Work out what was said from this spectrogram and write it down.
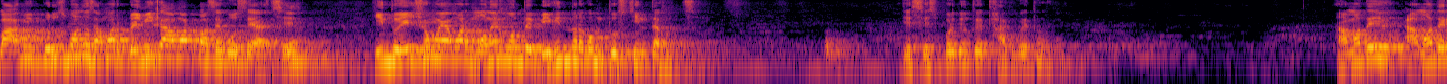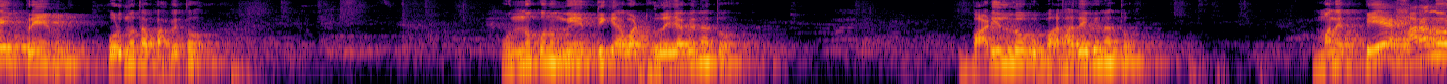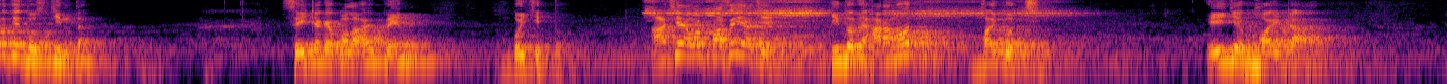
বা আমি পুরুষ মানুষ, আমার প্রেমিকা আমার পাশে বসে আছে কিন্তু এই সময় আমার মনের মধ্যে বিভিন্ন রকম দুশ্চিন্তা হচ্ছে। যে শেষ পর্যন্ত থাকবে তো? আমাদের আমাদের এই প্রেম পূর্ণতা পাবে তো? অন্য কোনো মেয়ের দিকে আবার ঢুলে যাবে না তো? বাড়ির লোক বাধা দেবে না তো? মানে পেয়ে হারানোর যে দুশ্চিন্তা, সেইটাকে বলা হয় প্রেম। বৈচিত্র্য। আছে আমার পাশেই আছে। কিন্তু আমি হারানোর ভয় করছি। এই যে ভয়টা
